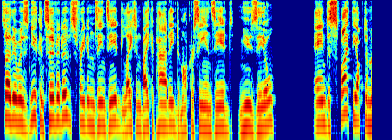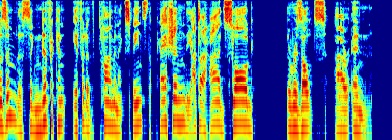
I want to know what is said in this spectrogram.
So there was New Conservatives, Freedoms NZ, Leighton Baker Party, Democracy NZ, New Zeal. And despite the optimism, the significant effort of time and expense, the passion, the utter hard slog, the results are in.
